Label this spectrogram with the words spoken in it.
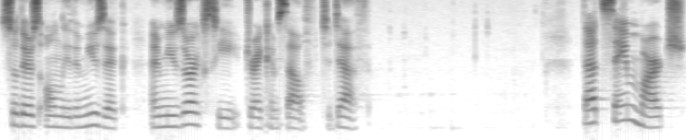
so there's only the music, and Mussorgsky drank himself to death. That same March,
